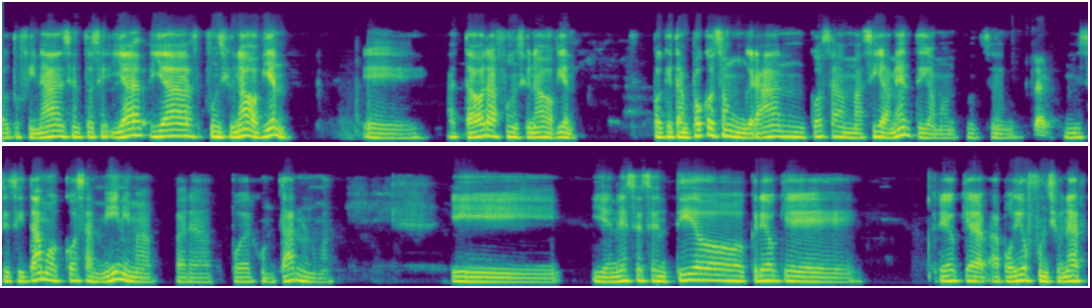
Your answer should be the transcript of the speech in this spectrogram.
autofinancia, entonces ya, ya ha funcionado bien. Eh, hasta ahora ha funcionado bien. Porque tampoco son gran cosas masivamente, digamos. Necesitamos cosas mínimas para poder juntarnos nomás. Y, y en ese sentido creo que creo que ha, podido funcionar,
